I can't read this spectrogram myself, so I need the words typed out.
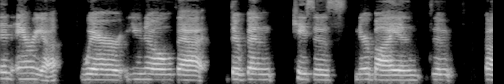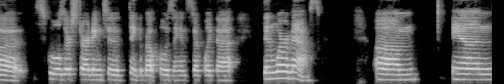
an area where you know that there have been cases nearby and the uh, schools are starting to think about closing and stuff like that, then wear a mask. Um, and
